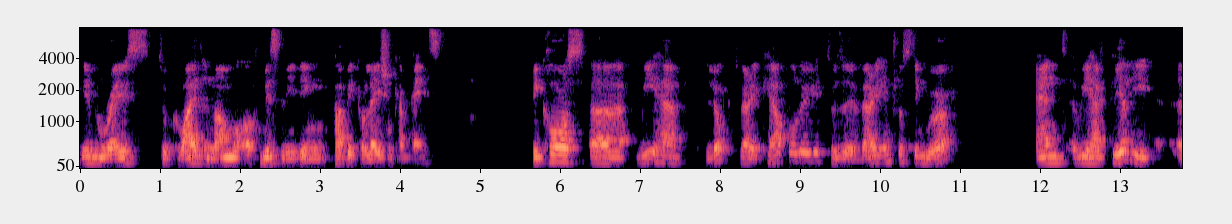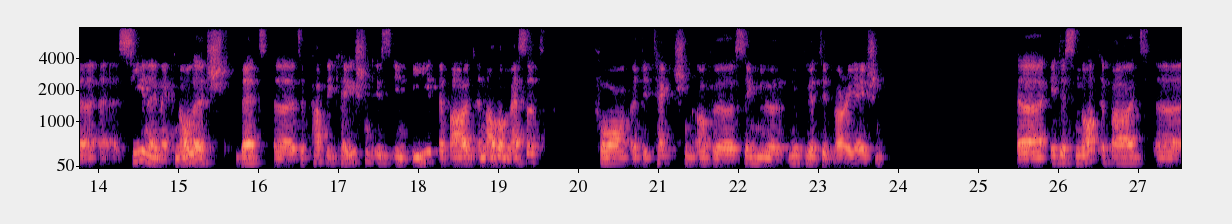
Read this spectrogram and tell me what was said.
given rise to quite a number of misleading public relation campaigns. Because uh, we have looked very carefully to the very interesting work and we have clearly uh, uh seen and acknowledged that uh, the publication is indeed about another method for a detection of a single nucleotide variation. Uh, it is not about uh,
